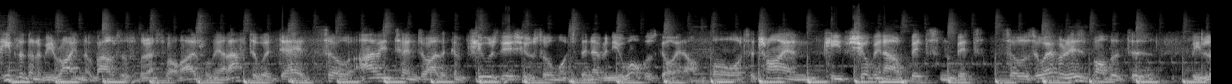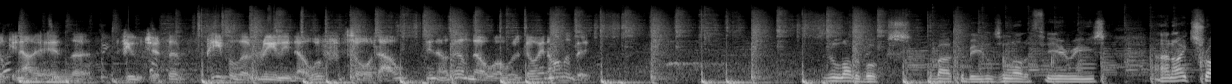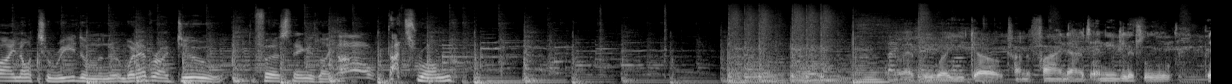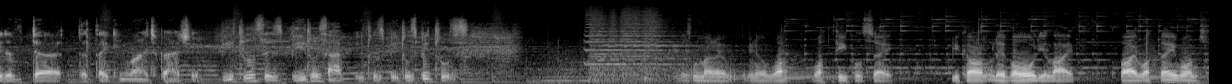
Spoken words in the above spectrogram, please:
people are going to be writing about us for the rest of our lives probably, and after we're dead. So I intend to either confuse the issue so much they never knew what was going on, or to try and keep shoving out bits and bits. So as whoever is bothered to be looking at it in the future, the people that really know will sort out, you know, they'll know what was going on a bit. There's a lot of books about the Beatles, and a lot of theories, and I try not to read them. And whenever I do, the first thing is like, oh, that's wrong. Everywhere you go, trying to find out any little bit of dirt that they can write about you. Beatles is Beatles are Beatles, Beatles, Beatles. It doesn't matter, you know, what, what people say. You can't live all your life by what they want.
